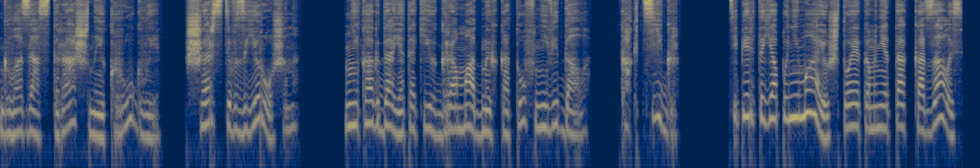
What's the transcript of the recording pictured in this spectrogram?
Глаза страшные, круглые, шерсть взъерошена. Никогда я таких громадных котов не видала, как тигр. Теперь-то я понимаю, что это мне так казалось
